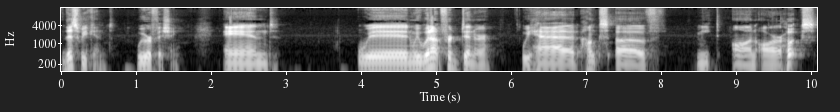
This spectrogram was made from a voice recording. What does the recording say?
this weekend we were fishing, and when we went up for dinner, we had hunks of meat on our hooks,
